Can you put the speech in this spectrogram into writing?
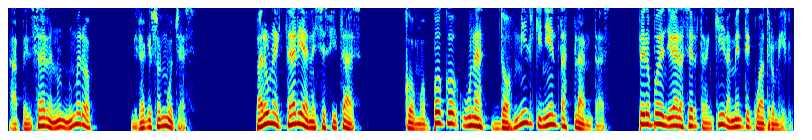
a pensar en un número? Mira que son muchas. Para una hectárea necesitas como poco unas 2.500 plantas, pero pueden llegar a ser tranquilamente 4.000.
